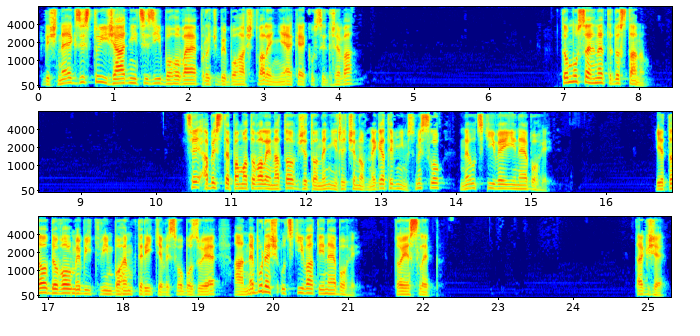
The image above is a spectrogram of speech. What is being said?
Když neexistují žádní cizí bohové, proč by Boha štvali nějaké kusy dřeva? Tomu se hned dostanu. Chci, abyste pamatovali na to, že to není řečeno v negativním smyslu, neuctívej jiné bohy. Je to, dovol mi být tvým bohem, který tě vysvobozuje a nebudeš uctívat jiné bohy. To je slib. Takže,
